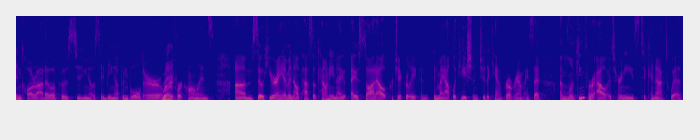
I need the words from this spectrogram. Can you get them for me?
in Colorado, opposed to you know say being up in Boulder or right. Fort Collins. Um, so here I am in El Paso County, and I, I sought out particularly in, in my application to the camp program. I said I'm looking for out attorneys to connect with,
